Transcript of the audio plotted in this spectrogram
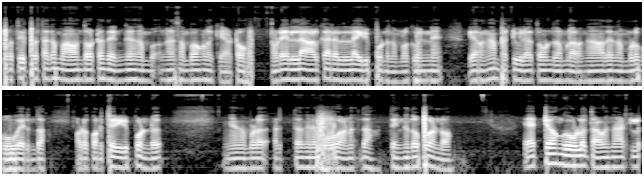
അപ്പുറത്ത് ഇപ്പുറത്തൊക്കെ മാവൻ തോട്ടം തെങ്ങ് അങ്ങനെ സംഭവങ്ങളൊക്കെ കേട്ടോ. അവിടെ എല്ലാ ആൾക്കാരെല്ലാം ഇരിപ്പുണ്ട്. നമ്മൾക്ക് പിന്നെ ഇറങ്ങാൻ പറ്റില്ലാത്തതുകൊണ്ട് നമ്മൾ ഇറങ്ങാതെ നമ്മൾ പോകുമായിരുന്നു അവിടെ കുറച്ചൊരു ഇരിപ്പുണ്ട് അങ്ങനെ നമ്മൾ അടുത്ത് അങ്ങനെ പോവുകയാണ് ഇതാ തെങ്ങ് തോപ്പ് കണ്ടോ? ഏറ്റവും കൂടുതൽ തമിഴ്നാട്ടിൽ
